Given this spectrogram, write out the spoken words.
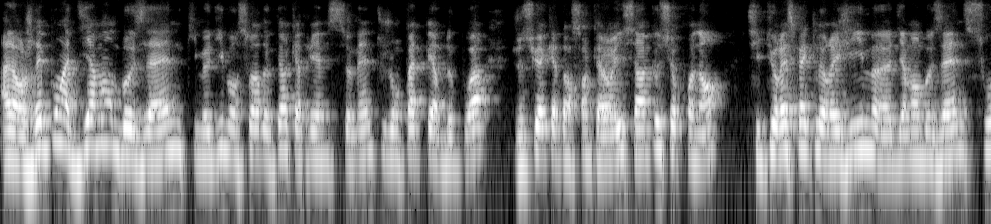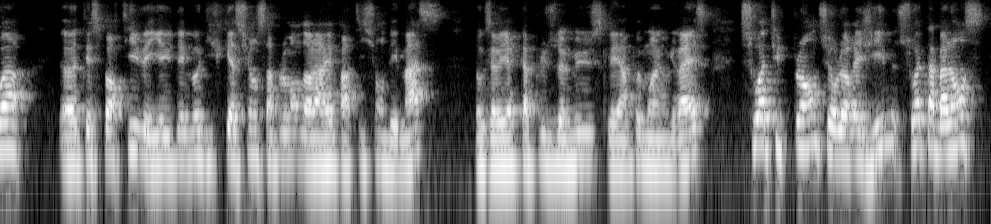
Alors, je réponds à Diamant Bozen qui me dit Bonsoir, docteur, quatrième semaine, toujours pas de perte de poids. Je suis à 1400 calories. C'est un peu surprenant. Si tu respectes le régime, euh, Diamant Bozen, soit euh, tu es sportive et il y a eu des modifications simplement dans la répartition des masses. Donc, ça veut dire que tu as plus de muscles et un peu moins de graisse. Soit tu te plantes sur le régime, soit ta balance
